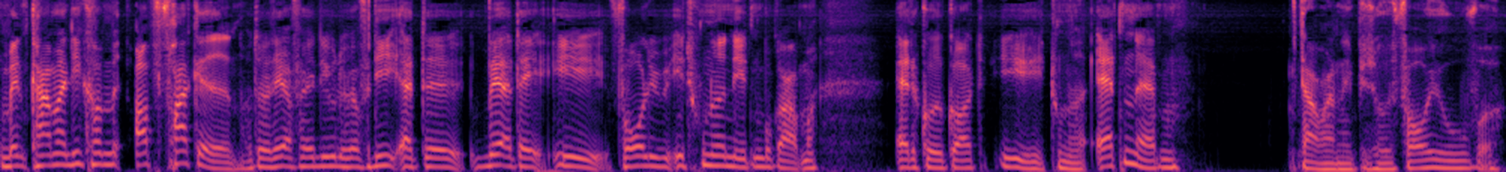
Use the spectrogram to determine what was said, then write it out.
Men Kammer er lige kommet op fra gaden, og det var derfor, jeg lige ville høre, fordi at øh, hver dag i forløb 119 programmer er det gået godt i 118 af dem. Der var en episode i forrige uge, hvor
